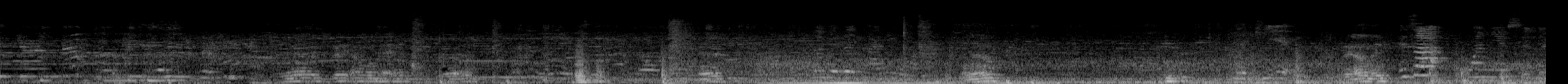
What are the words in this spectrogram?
Look at the tiny one. Hello? Look here. Really? Is that when you said the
